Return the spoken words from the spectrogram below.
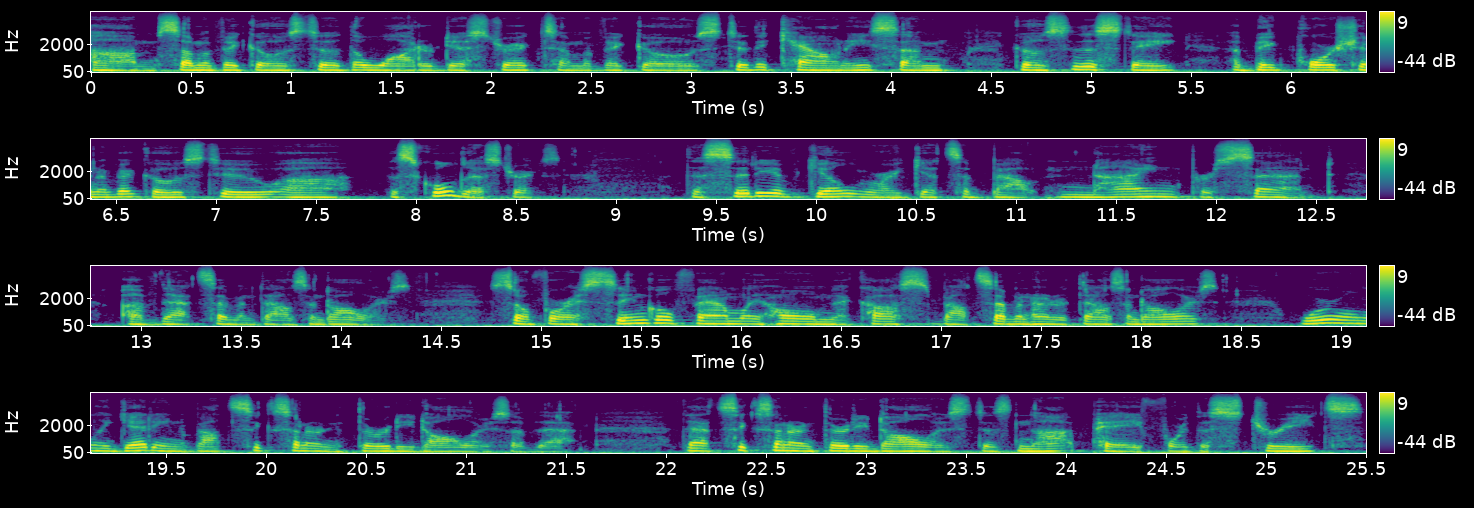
Um, some of it goes to the water district, some of it goes to the county, some goes to the state. A big portion of it goes to uh, the school districts. The city of Gilroy gets about 9% of that $7,000. So for a single family home that costs about $700,000, we're only getting about $630 of that. That $630 does not pay for the streets,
